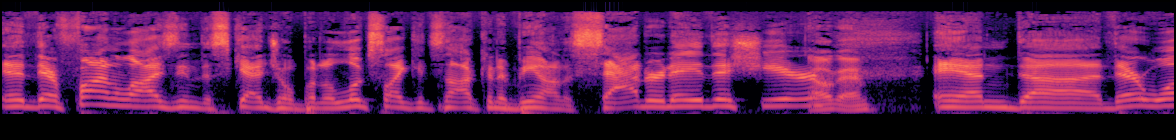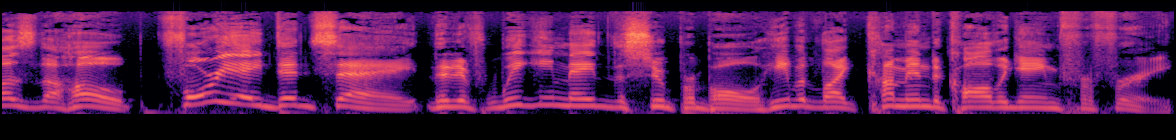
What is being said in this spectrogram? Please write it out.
uh, they're finalizing the schedule, but it looks like it's not going to be on a Saturday this year. Okay. And uh, there was the hope. Fauria did say that if Wiggy made the Super Bowl, he would like come in to call the game for free.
